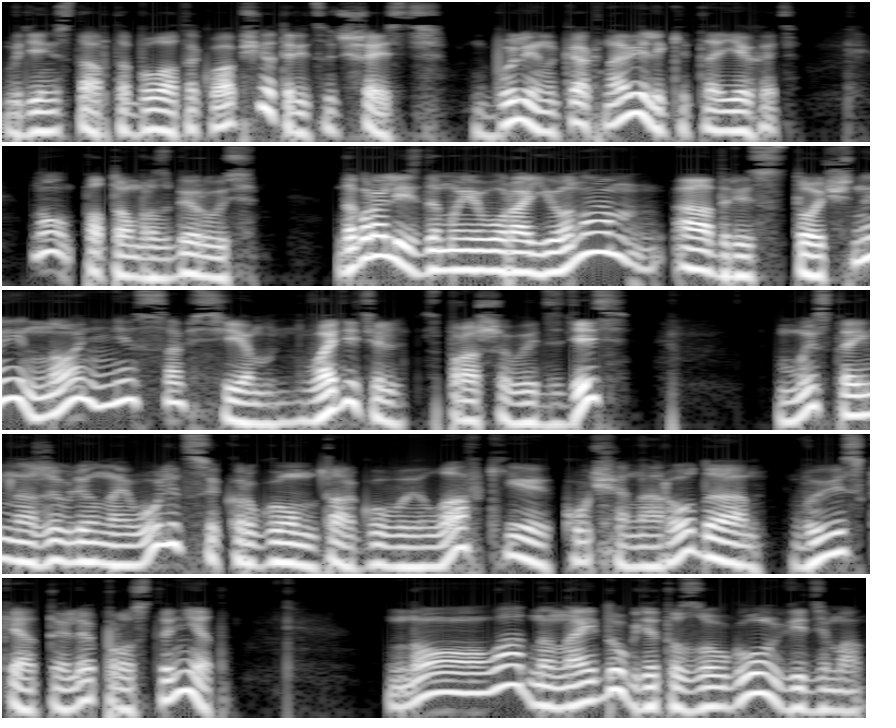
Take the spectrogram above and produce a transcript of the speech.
В день старта была так вообще 36. Блин, как на велике-то ехать? Ну, потом разберусь. Добрались до моего района, адрес точный, но не совсем. Водитель спрашивает здесь. Мы стоим на оживленной улице, кругом торговые лавки, куча народа, вывески отеля просто нет. Но ладно, найду где-то за углом, видимо.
